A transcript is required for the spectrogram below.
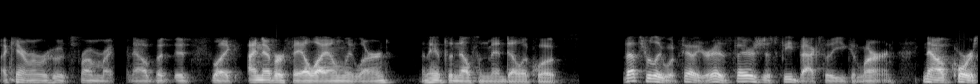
I can't remember who it's from right now, but it's like, I never fail, I only learn. I think it's a Nelson Mandela quote. That's really what failure is. Failure is just feedback so that you can learn. Now, of course,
